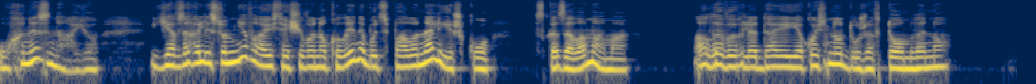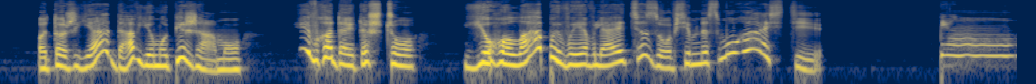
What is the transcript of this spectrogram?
Ох, не знаю. Я взагалі сумніваюся, що воно коли-небудь спало на ліжку, сказала мама, але виглядає якось ну дуже втомлено. Отож я дав йому піжаму. І вгадайте що? Його лапи, виявляється, зовсім не смугасті. Пінь.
